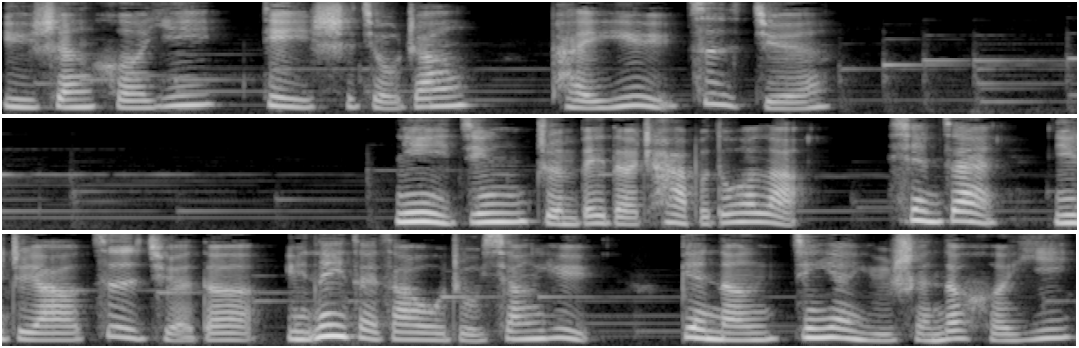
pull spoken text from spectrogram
与神合一第十九章：培育自觉。你已经准备的差不多了，现在你只要自觉的与内在造物主相遇，便能经验与神的合一。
